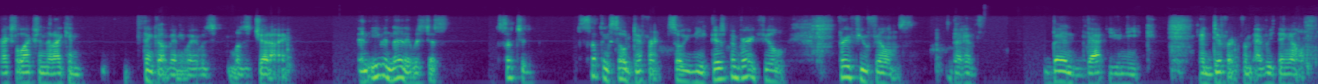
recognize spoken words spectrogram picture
recollection that I can think of anyway was was Jedi, and even then, it was just such a something so different, so unique. There's been very few, very few films that have been that unique and different from everything else,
